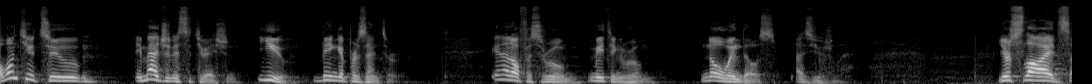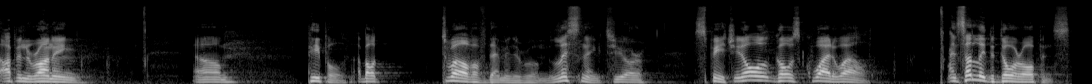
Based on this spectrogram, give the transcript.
I want you to imagine a situation. You, being a presenter, in an office room, meeting room, no windows, as usually. Your slides up and running, um, people, about 12 of them in the room, listening to your speech. It all goes quite well. And suddenly the door opens.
